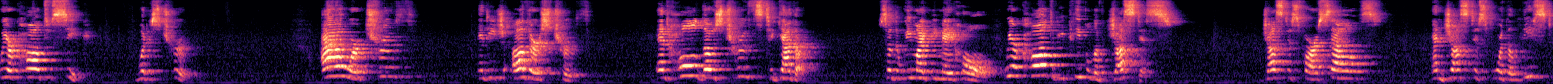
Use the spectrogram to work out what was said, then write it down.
We are called to seek what is true. Our truth and each other's truth, and hold those truths together so that we might be made whole. We are called to be people of justice justice for ourselves and justice for the least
